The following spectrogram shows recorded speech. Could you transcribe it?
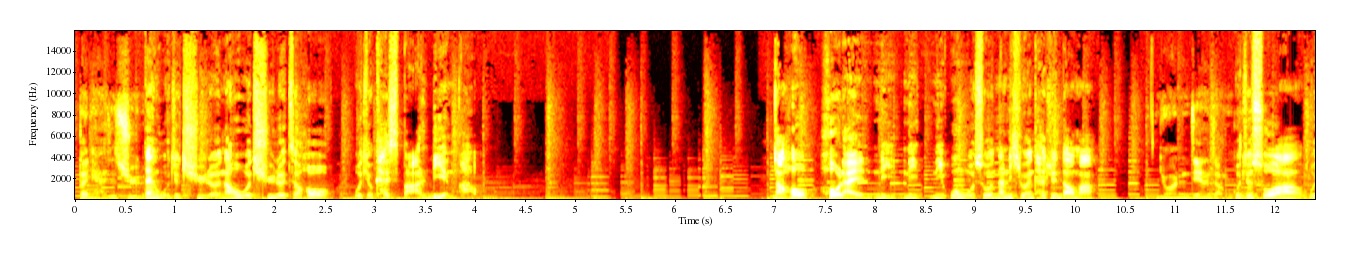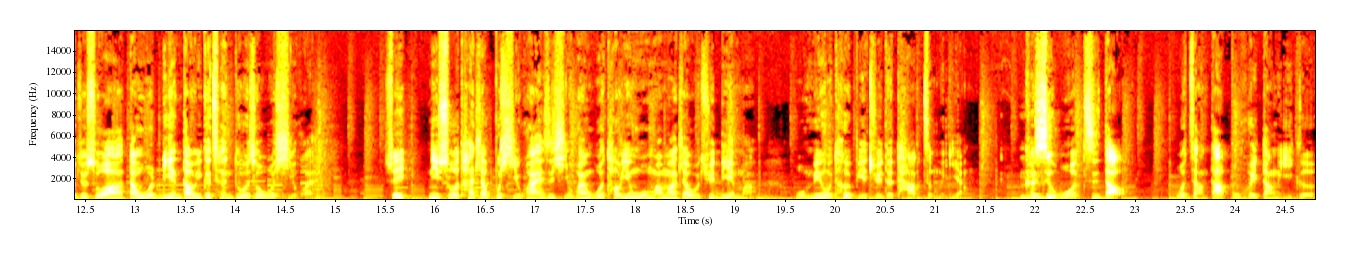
但你还是去了，但我就去了，然后我去了之后，我就开始把它练好。然后后来你你你问我说：“那你喜欢跆拳道吗？”有啊，你今天讲过。我就说啊，我就说啊，当我练到一个程度的时候，我喜欢。所以你说他叫不喜欢还是喜欢？我讨厌我妈妈叫我去练吗？我没有特别觉得他怎么样。嗯。可是我知道，我长大不会当一个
